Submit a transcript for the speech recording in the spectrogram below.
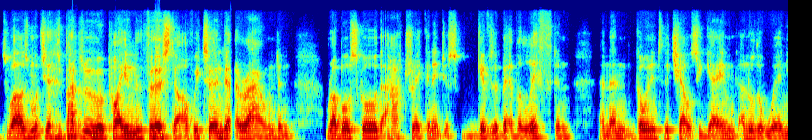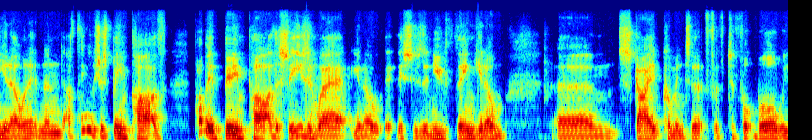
As well as much as bad as we were playing in the first half, we turned it around and Robbo scored that hat trick, and it just gives a bit of a lift. And and then going into the Chelsea game, another win, you know, and, and I think it was just being part of probably being part of the season where you know this is a new thing. You know, um, Sky had come into to football. We,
